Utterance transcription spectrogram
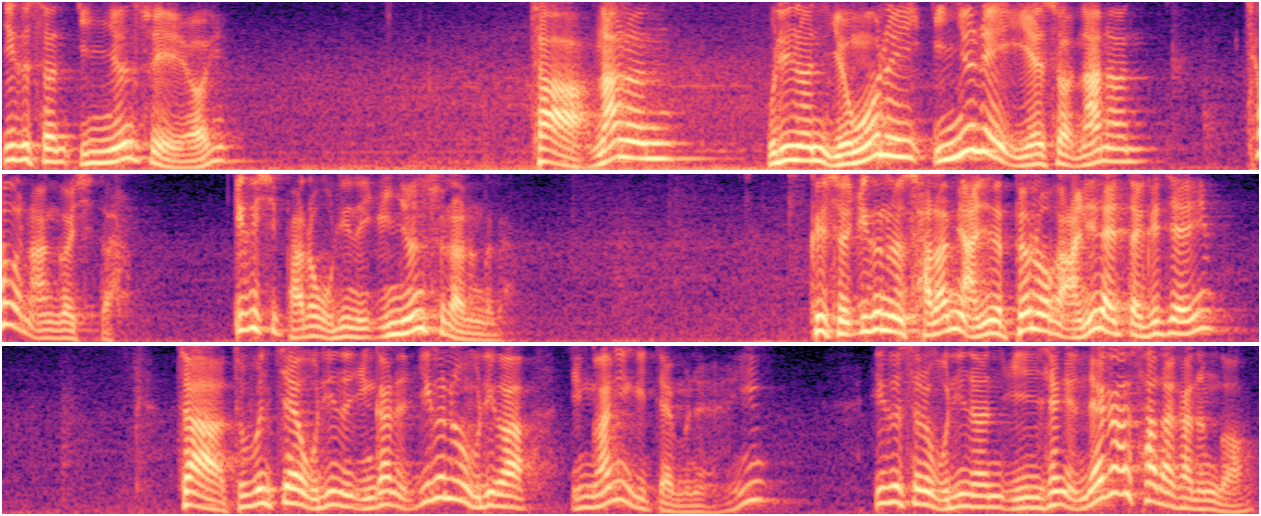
이것은 인연수예요. 자 나는 우리는 영혼의 인연에 의해서 나는 태어난 것이다. 이것이 바로 우리는 인연수라는 거다. 그래서 이거는 사람이 아니라 변호가 아니라 했다. 그제? 자, 두 번째 우리는 인간은, 이거는 우리가 인간이기 때문에 이것을 우리는 인생에 내가 살아가는 거,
